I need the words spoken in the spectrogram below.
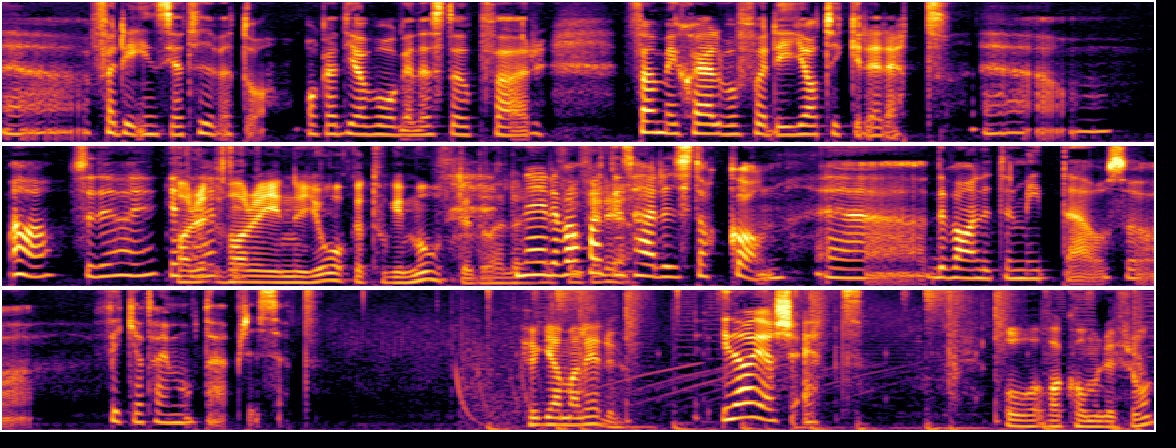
Uh, för det initiativet då. Och att jag vågade stå upp för, för mig själv och för det jag tycker är rätt. Um, ja, så det var var var det i New York och tog emot det då? Eller Nej, det var faktiskt det? här i Stockholm. Uh, det var en liten middag och så fick jag ta emot det här priset. Hur gammal är du? Idag är jag 21. Och var kommer du ifrån?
